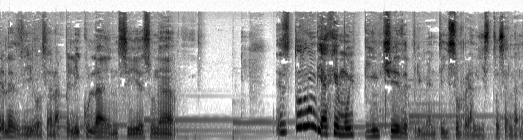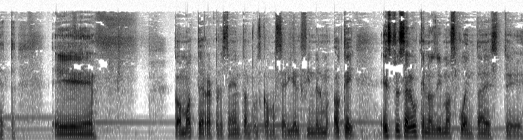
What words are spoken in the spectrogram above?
¿qué les digo? O sea, la película en sí es una... Es todo un viaje muy pinche, deprimente y surrealista, o sea, la neta. Eh, ¿Cómo te representan? Pues cómo sería el fin del mundo. Ok, esto es algo que nos dimos cuenta, este...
